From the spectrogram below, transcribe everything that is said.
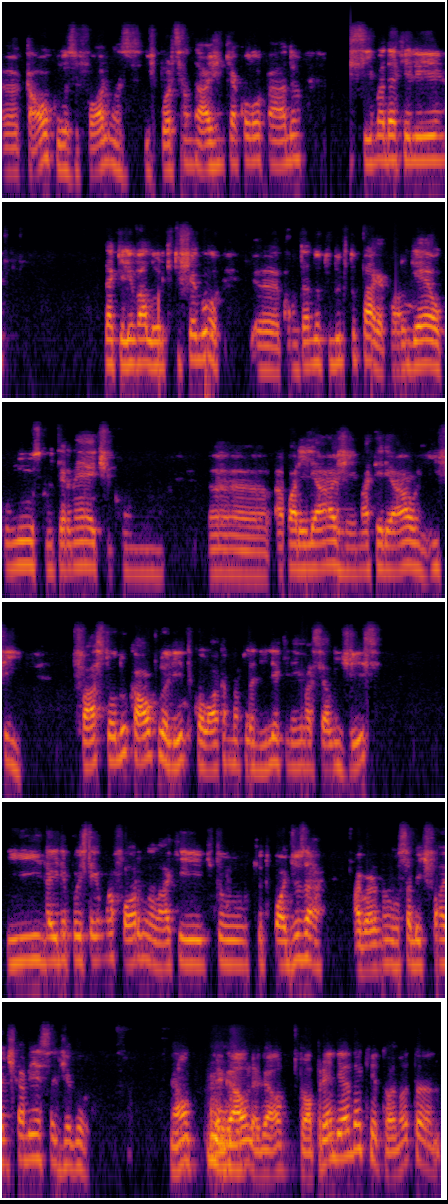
uh, cálculos e fórmulas de porcentagem que é colocado em cima daquele, daquele valor que tu chegou, uh, contando tudo que tu paga, com aluguel, com luz, com internet, com aparelhagem, material, enfim. Faz todo o cálculo ali, tu coloca numa planilha, que nem o Marcelo disse, e daí depois tem uma fórmula lá que, que, tu, que tu pode usar. Agora não vou saber te falar de cabeça, Diego. Não, legal, legal. Tô aprendendo aqui, tô anotando.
